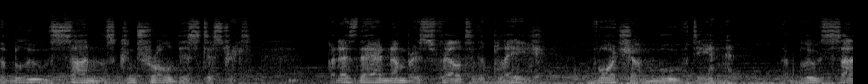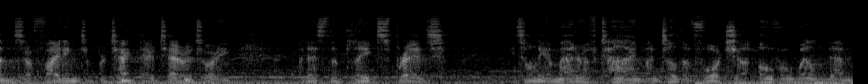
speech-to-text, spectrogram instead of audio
the Blue Suns controlled this district. But as their numbers fell to the plague, Vorcha moved in. The Blue Suns are fighting to protect their territory. But as the plague spreads, it's only a matter of time until the Vorcha overwhelm them.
